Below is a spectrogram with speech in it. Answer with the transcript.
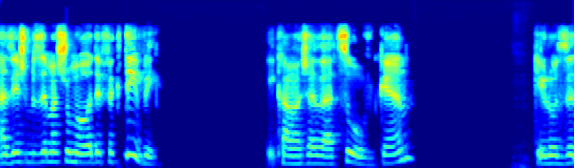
אז יש בזה משהו מאוד אפקטיבי. כמה שזה עצוב, כן? כאילו זה...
